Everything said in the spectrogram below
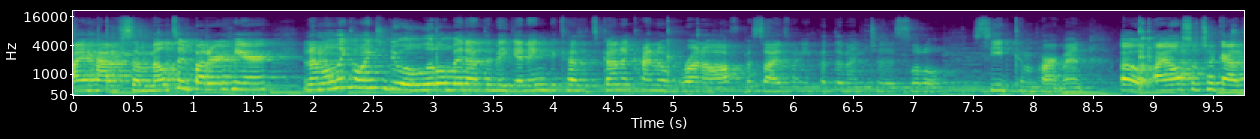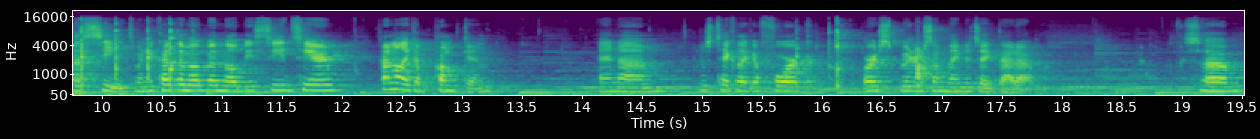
I have some melted butter here, and I'm only going to do a little bit at the beginning because it's gonna kind of run off besides when you put them into this little seed compartment. Oh, I also took out the seeds. When you cut them open, there'll be seeds here, kind of like a pumpkin. And um, just take like a fork or a spoon or something to take that out. So,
